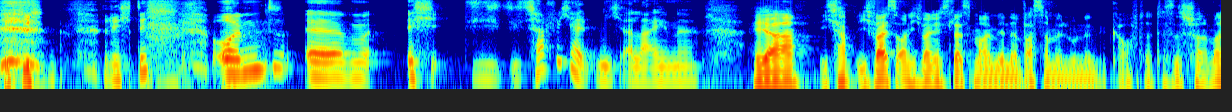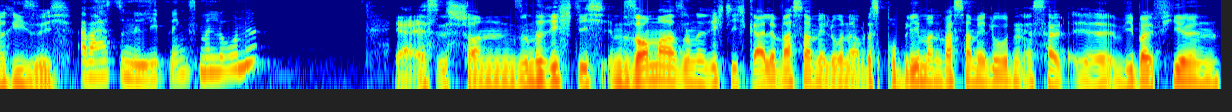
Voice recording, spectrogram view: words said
Richtig. Richtig. Und ähm, ich, die, die schaffe ich halt nicht alleine. Ja, ich, hab, ich weiß auch nicht, wann ich das letzte Mal mir eine Wassermelone gekauft habe. Das ist schon immer riesig. Aber hast du eine Lieblingsmelone? Ja, es ist schon so eine richtig, im Sommer so eine richtig geile Wassermelone. Aber das Problem an Wassermelonen ist halt, äh, wie bei vielen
